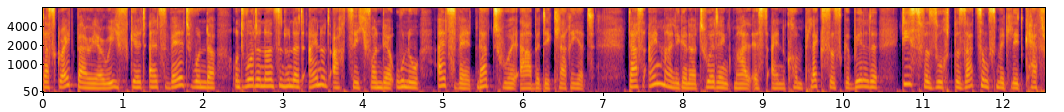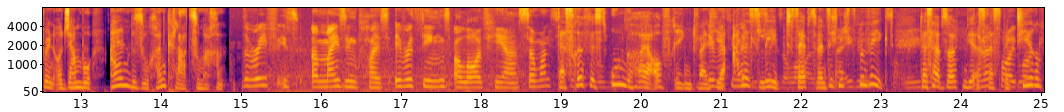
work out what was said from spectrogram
Das Great Barrier Reef gilt als Weltwunder und wurde 1981 von der UNO als Weltnaturerbe deklariert. Das einmalige Naturdenkmal ist ein komplexes Gebilde. Dies versucht Besatzungsmitglied Catherine Ojambo allen Besuchern klarzumachen. Das Riff ist ungeheuer ungeheuer aufregend, weil hier alles lebt, selbst wenn sich nichts bewegt. Deshalb sollten wir es respektieren,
